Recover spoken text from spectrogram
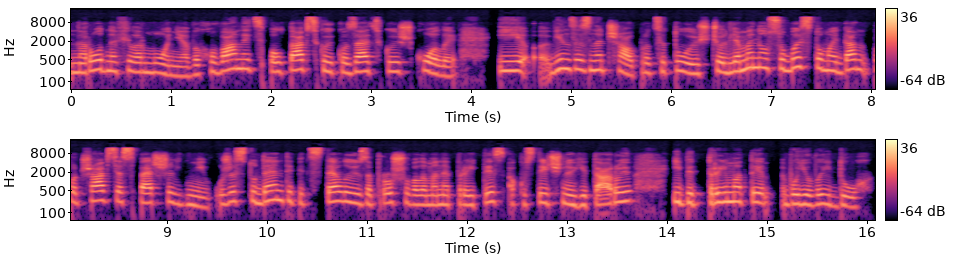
Народна філармонія, вихованець Полтавської козацької школи. І е, він зазначав, процитую, що для мене особисто майдан почався з перших днів. Уже студенти під стелею запрошували мене прийти з акустичною гітарою і підтримати бойовий дух.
